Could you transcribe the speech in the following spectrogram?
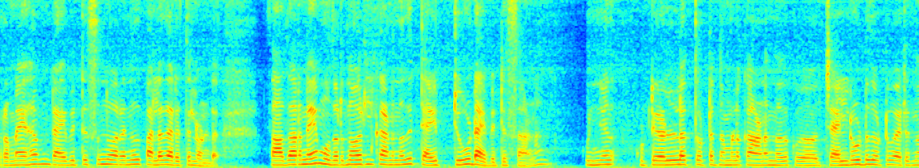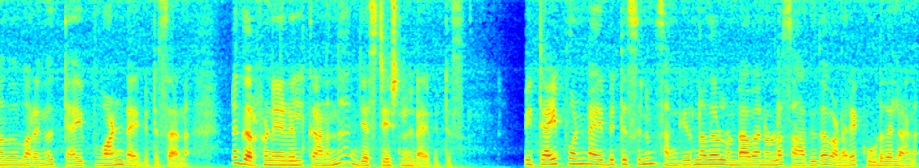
പ്രമേഹം ഡയബറ്റിസ് എന്ന് പറയുന്നത് പലതരത്തിലുണ്ട്. സാധാരണയായി മുതിർന്നവരിൽ കാണുന്നത് ടൈപ്പ് ടു ഡയബറ്റിസ് ആണ്. കുഞ്ഞ് കുട്ടികളിലെ തൊട്ട് നമ്മൾ കാണുന്നത് ചൈൽഡ്ഹുഡ് തൊട്ട് വരുന്നത് എന്ന് പറയുന്നത് ടൈപ്പ് വൺ ഡയബറ്റിസ് ആണ്. പിന്നെ ഗർഭിണികളിൽ കാണുന്ന ജസ്റ്റേഷണൽ ഡയബറ്റിസ് ഈ ടൈപ്പ് വൺ ഡയബറ്റിസിനും സങ്കീർണതകൾ ഉണ്ടാകാനുള്ള സാധ്യത വളരെ കൂടുതലാണ്.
